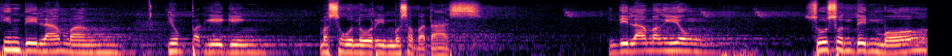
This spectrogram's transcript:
hindi lamang yung pagiging masunurin mo sa batas. Hindi lamang yung susundin mo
